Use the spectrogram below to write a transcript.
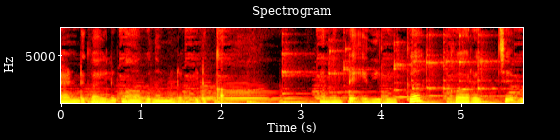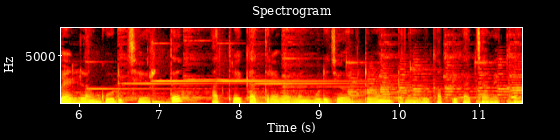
രണ്ട് കയ്യിൽ മാവ് നമ്മൾ എടുക്കാം. എന്നിട്ട് ഇതിലേക്ക് കുറച്ച് വെള്ളം കൂടി ചേർത്ത് അത്രയ്ക്ക് അത്ര വെള്ളം കൂടി ചേർത്ത് വേണം നമുക്ക് കപ്പി കച്ചാൻ വെക്കാൻ.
